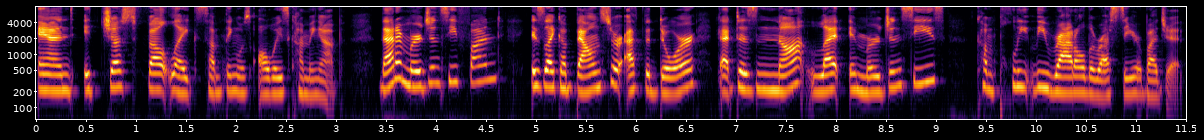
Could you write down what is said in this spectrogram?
And it just felt like something was always coming up. That emergency fund is like a bouncer at the door that does not let emergencies completely rattle the rest of your budget.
